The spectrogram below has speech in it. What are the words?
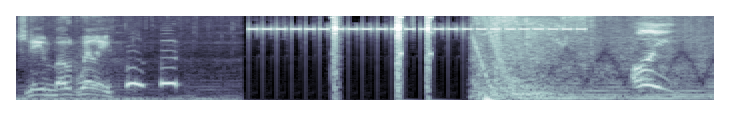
Steamboat Willie. Oi!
